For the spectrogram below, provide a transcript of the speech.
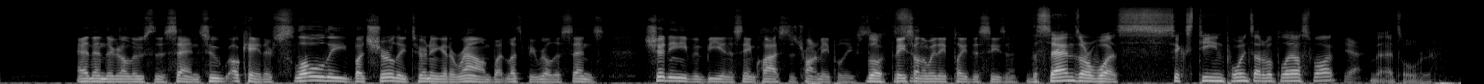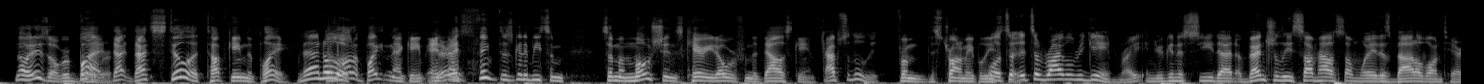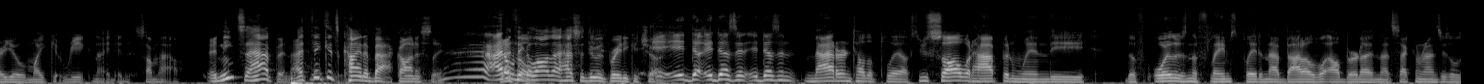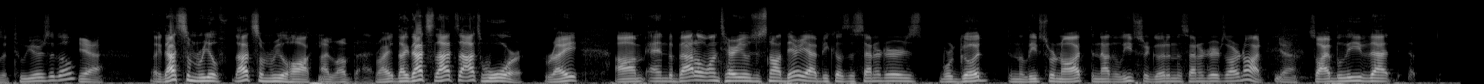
And then they're going to lose to the Sens, who, okay, they're slowly but surely turning it around. But let's be real, the Sens shouldn't even be in the same class as the Toronto Maple Leafs, Look, based on the way they've played this season. The Sens are what 16 points out of a playoff spot. Yeah. That's over. No, it is over, but over. that that's still a tough game to play. Yeah, no, There's a lot of bite in that game, and I think there's going to be some some emotions carried over from the Dallas game Absolutely. from this Toronto Maple Leafs. Well, it's a, it's a rivalry game, right? And you're going to see that eventually, somehow, some way, this Battle of Ontario might get reignited somehow. It needs to happen. I think it's kind of back, honestly. I don't think know. a lot of that has to do with Brady Tkachuk. it, it, it doesn't it doesn't matter until the playoffs. You saw what happened when the the Oilers and the Flames played in that Battle of Alberta in that second round series. Was it two years ago? yeah, Like that's some real that's some real hockey. I love that. right? Like that's that's that's war, right? Um, and the Battle of Ontario is just not there yet because the Senators were good and the Leafs were not, and now the Leafs are good and the Senators are not. Yeah. So I believe that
